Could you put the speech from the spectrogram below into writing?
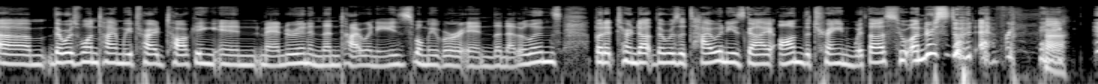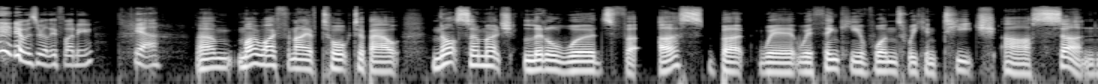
um, there was one time we tried talking in Mandarin and then Taiwanese when we were in the Netherlands, but it turned out there was a Taiwanese guy on the train with us who understood everything. it was really funny. Yeah. Um, my wife and I have talked about not so much little words for us, but we're we're thinking of ones we can teach our son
